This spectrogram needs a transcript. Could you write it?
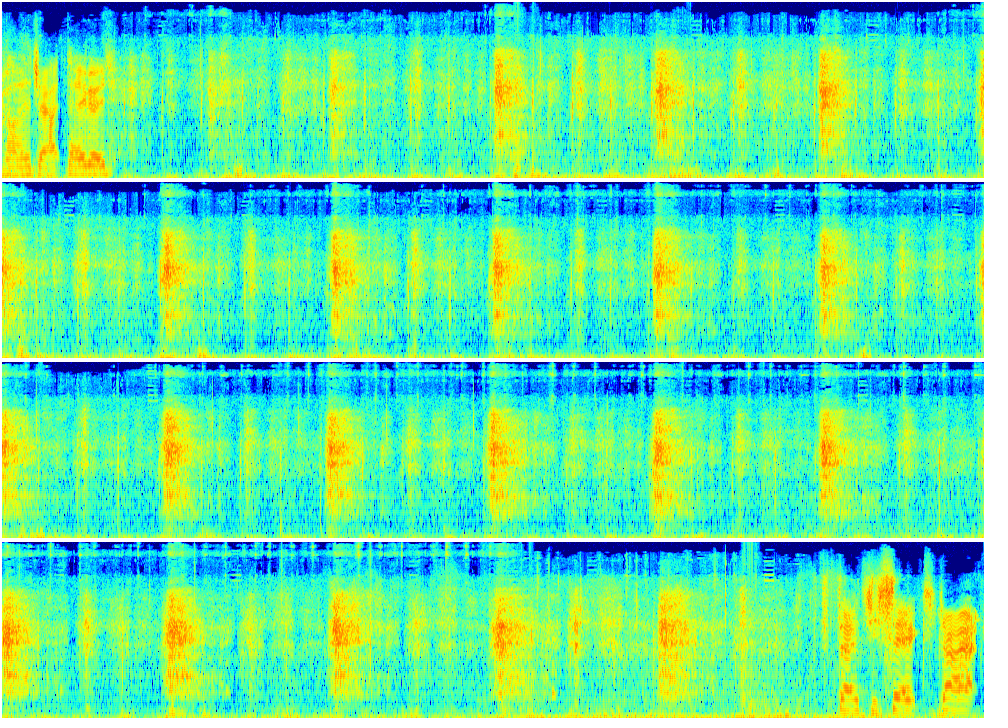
Got the Jack, David. Thirty-six, Jack.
